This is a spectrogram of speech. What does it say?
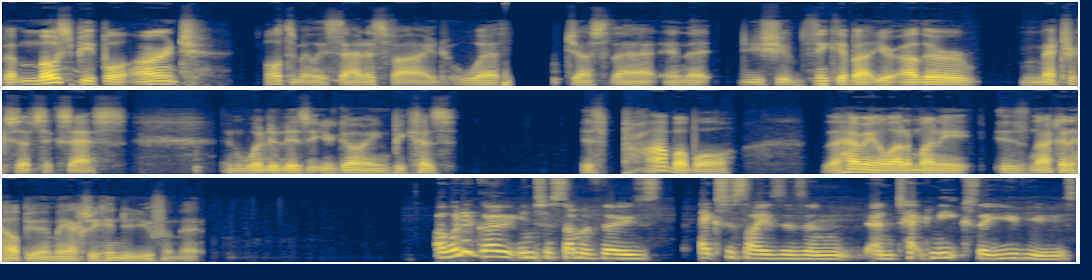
But most mm. people aren't ultimately satisfied with just that, and that you should think about your other metrics of success and what it is that you're going because it's probable that having a lot of money is not going to help you and may actually hinder you from that. I want to go into some of those exercises and and techniques that you've used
